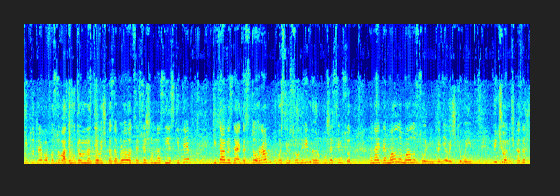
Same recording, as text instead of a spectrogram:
кіту треба фасувати. Утром у нас дівчинка забрала, це все, що в нас є з кіти. Кита, ви знаєте, 100 грам 800 гривень, горбуша 700. Вона йде мало-мало сольненька, дівчатки мої. Печеночка, значить,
